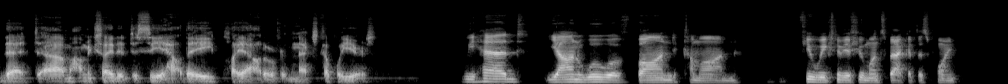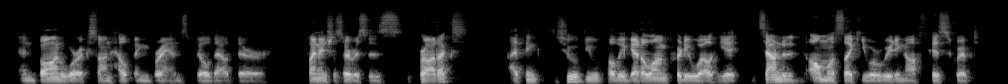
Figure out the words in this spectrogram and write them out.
that um, i'm excited to see how they play out over the next couple years we had Yan Wu of Bond come on a few weeks, maybe a few months back at this point, and Bond works on helping brands build out their financial services products. I think the two of you would probably get along pretty well. He, it sounded almost like you were reading off his script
